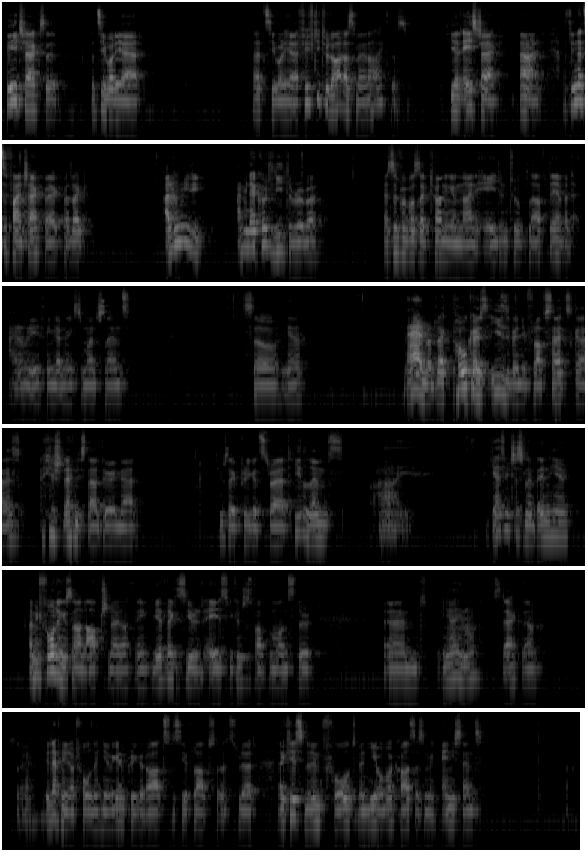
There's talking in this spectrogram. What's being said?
He checks it. Let's see what he had. Let's see what he had. $52, man. I like this. He had ace jack. Alright. I think that's a fine check back, but like, I don't really, I mean, I could lead the river. As if it was like turning a 9-8 into a bluff there, but I don't really think that makes too much sense. So, yeah. Man, but like poker is easy when you flop sets, guys. You should definitely start doing that. Seems like a pretty good strat. He limps. Uh, I guess we just limp in here. I mean, folding is not an option, I don't think. We have like a suited ace, we can just flop a monster and yeah, you know, stack them. So yeah, we're definitely not folding here. We're getting pretty good odds to see a flop, so let's do that. Like his limp fold when he overcards doesn't make any sense.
